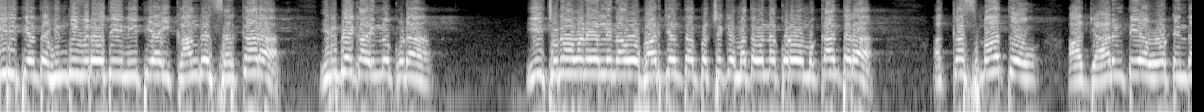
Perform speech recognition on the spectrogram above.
ಈ ರೀತಿಯಂತ ಹಿಂದೂ ವಿರೋಧಿ ನೀತಿಯ ಈ ಕಾಂಗ್ರೆಸ್ ಸರ್ಕಾರ ಇರಬೇಕಾ ಇನ್ನೂ ಕೂಡ ಈ ಚುನಾವಣೆಯಲ್ಲಿ ನಾವು ಭಾರತೀಯ ಜನತಾ ಪಕ್ಷಕ್ಕೆ ಮತವನ್ನ ಕೊಡುವ ಮುಖಾಂತರ ಅಕಸ್ಮಾತ್ ಆ ಗ್ಯಾರಂಟಿಯ ಓಟಿಂದ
